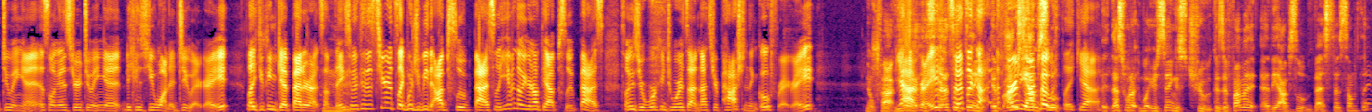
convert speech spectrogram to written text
doing it as long as you're doing it because you want to do it, right? Like you can get better at something. Mm-hmm. So because it's here, it's like, would you be the absolute best? Like even though you're not the absolute best, as long as you're working towards that and that's your passion, then go for it, right? no fact. Yeah, that's- right. that's so the it's like thing. that, the If I'm first the one, but with like yeah, That's what what you're saying is true. Because if I'm at the absolute best at something,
